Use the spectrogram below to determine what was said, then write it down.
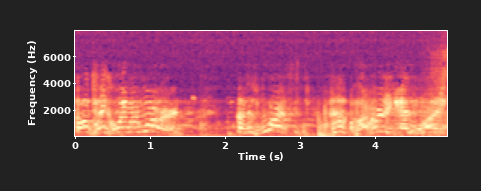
don't take away my word. This is worse. I'm not hurting anybody.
